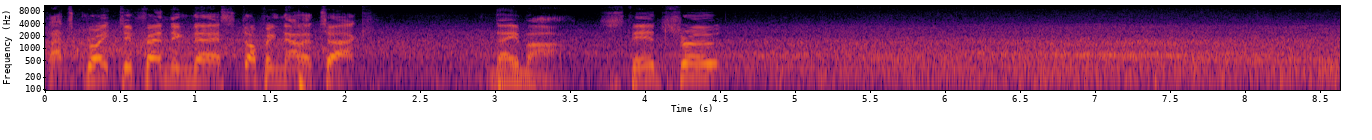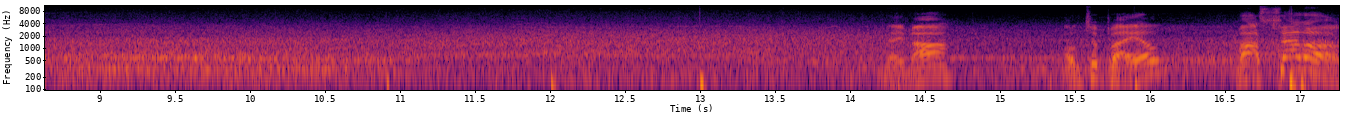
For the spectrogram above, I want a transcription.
That's great defending there, stopping that attack. Neymar steered through. Neymar On to Bale. Marcelo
